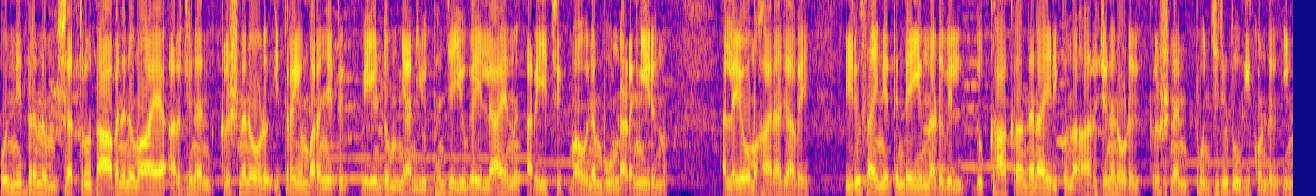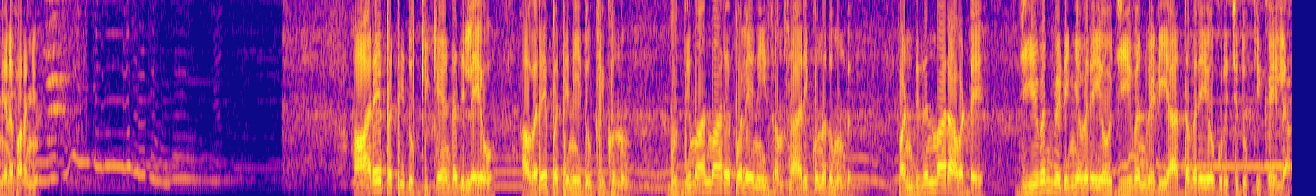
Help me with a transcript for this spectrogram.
ഉന്നിദ്രനും ശത്രുതാപനനുമായ അർജുനൻ കൃഷ്ണനോട് ഇത്രയും പറഞ്ഞിട്ട് വീണ്ടും ഞാൻ യുദ്ധം ചെയ്യുകയില്ല എന്ന് അറിയിച്ച് മൗനം പൂണ്ടടങ്ങിയിരുന്നു. അല്ലയോ മഹാരാജാവേ ഇരു സൈന്യത്തിന്റെയും നടുവിൽ ദുഃഖാക്രാന്തനായിരിക്കുന്ന അർജുനനോട് കൃഷ്ണൻ പുഞ്ചിരി തൂകിക്കൊണ്ട് ഇങ്ങനെ പറഞ്ഞു. ആരെപ്പറ്റി ദുഃഖിക്കേണ്ടതില്ലയോ? അവരെപ്പറ്റി നീ ദുഃഖിക്കുന്നു. ബുദ്ധിമാന്മാരെ പോലെ നീ സംസാരിക്കുന്നതുമുണ്ട്. പണ്ഡിതന്മാരാവട്ടെ ജീവൻ വെടിഞ്ഞവരെയോ ജീവൻ വെടിയാത്തവരെയോ കുറിച്ച് ദുഃഖിക്കയില്ല.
